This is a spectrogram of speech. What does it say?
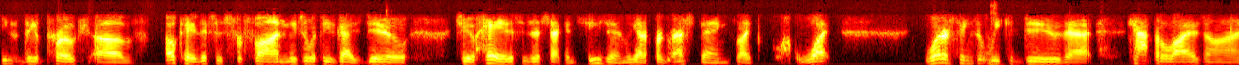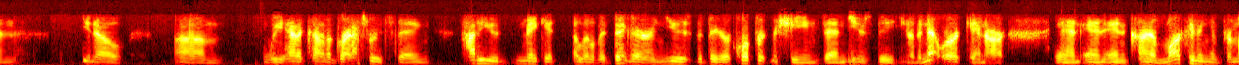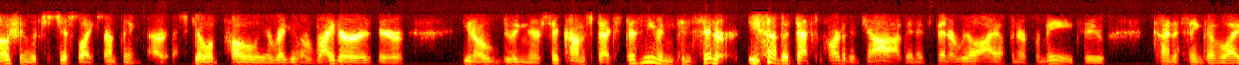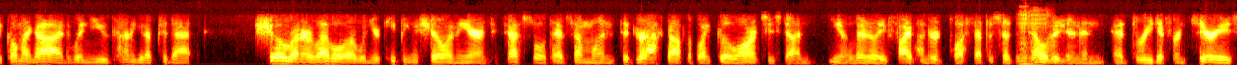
you know, the approach of okay, this is for fun. These are what these guys do. To hey, this is a second season. We got to progress things. Like what what are things that we could do that capitalize on? You know, um, we had a kind of a grassroots thing. How do you make it a little bit bigger and use the bigger corporate machines and use the you know the network and our and and and kind of marketing and promotion, which is just like something a skill of probably a regular writer is there you know, doing their sitcom specs doesn't even consider, you know, that that's part of the job. And it's been a real eye opener for me to kind of think of like, oh my God, when you kind of get up to that showrunner level or when you're keeping a show on the air and successful to have someone to draft off of like Bill Lawrence, who's done, you know, literally 500 plus episodes of mm-hmm. television and had three different series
